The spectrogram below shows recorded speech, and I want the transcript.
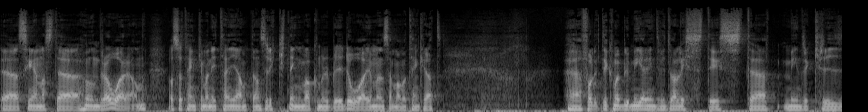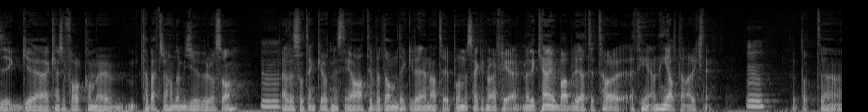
eh, senaste hundra åren. Och så tänker man i tangentens riktning, vad kommer det bli då? Jag menar, så här, man tänker att folk, det kommer bli mer individualistiskt, eh, mindre krig, eh, kanske folk kommer ta bättre hand om djur och så. Mm. Eller så tänker jag åtminstone jag att det väl de där grejerna typ, och nu säkert några fler. Men det kan ju bara bli att det tar ett, en helt annan riktning. Mm. Typ att eh,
